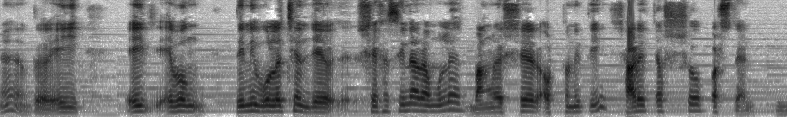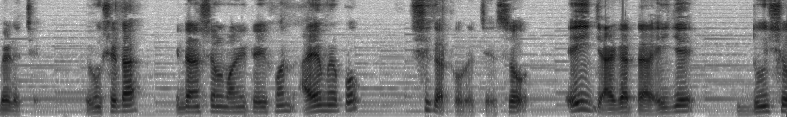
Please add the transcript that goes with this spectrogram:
হ্যাঁ তো এই এই এবং তিনি বলেছেন যে শেখ হাসিনার আমলে বাংলাদেশের অর্থনীতি সাড়ে চারশো পার্সেন্ট বেড়েছে এবং সেটা ইন্টারন্যাশনাল মানিটারি ফান্ড আইএমএফও স্বীকার করেছে। সো এই জায়গাটা, এই যে দুইশো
